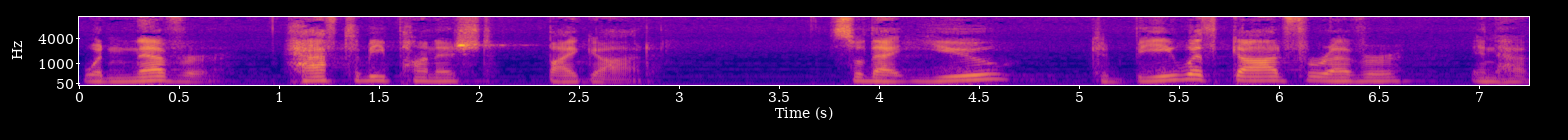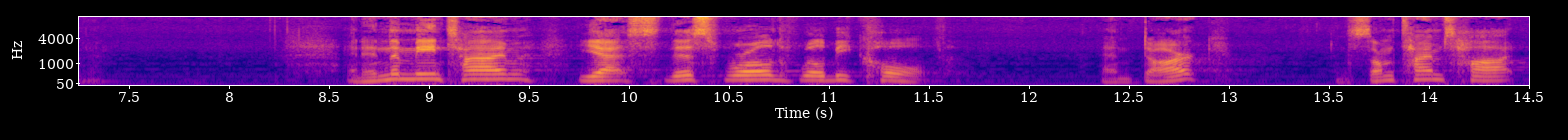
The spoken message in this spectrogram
would never have to be punished by God, so that you could be with God forever in heaven. And in the meantime, yes, this world will be cold and dark and sometimes hot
